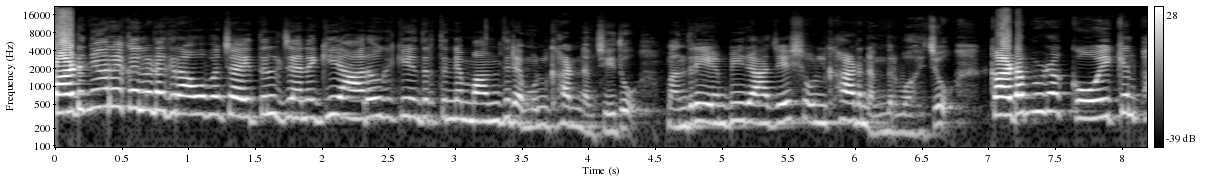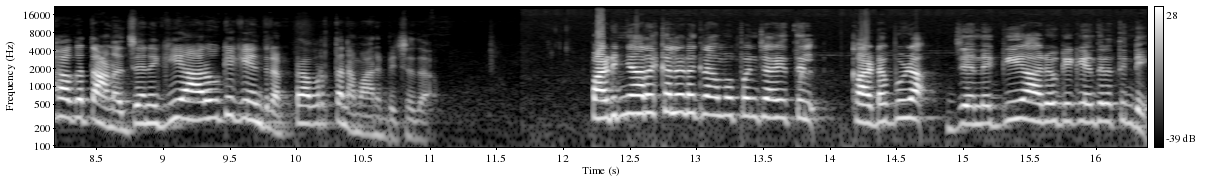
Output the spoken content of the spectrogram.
പടിഞ്ഞാറേക്കല്ലട ഗ്രാമപഞ്ചായത്തിൽ ജനകീയ ആരോഗ്യ കേന്ദ്രത്തിന്റെ മന്ദിരം ഉദ്ഘാടനം ചെയ്തു. മന്ത്രി എം പി രാജേഷ് ഉദ്ഘാടനം നിർവഹിച്ചു. കടപുഴ കോയിക്കൽ ഭാഗത്താണ് ജനകീയ ആരോഗ്യ കേന്ദ്രം പ്രവർത്തനം ആരംഭിച്ചത്. പടിഞ്ഞാറേക്കല്ലട ഗ്രാമപഞ്ചായത്തിൽ കടപുഴ ജനകീയ ആരോഗ്യ കേന്ദ്രത്തിന്റെ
